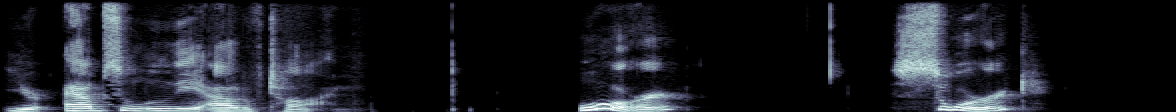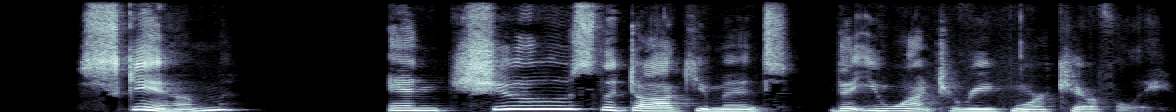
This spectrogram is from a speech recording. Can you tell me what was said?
you're absolutely out of time. Or sort, skim, and choose the documents that you want to read more carefully.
